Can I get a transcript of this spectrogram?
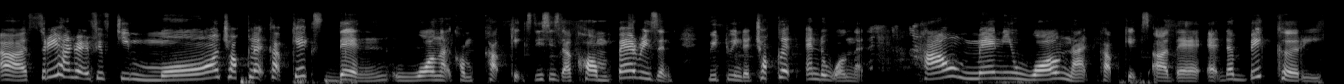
are 350 more chocolate cupcakes than walnut cupcakes. This is a comparison between the chocolate and the walnut. How many walnut cupcakes are there at the bakery?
